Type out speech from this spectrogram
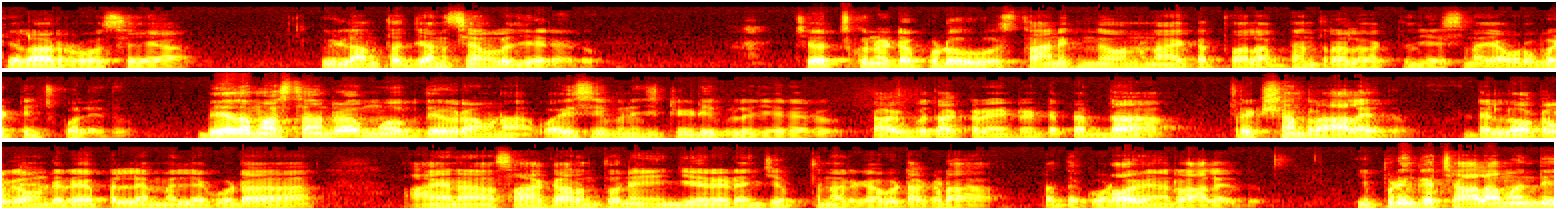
కిలార్ రోసయ్య వీళ్ళంతా జనసేనలో చేరారు. చేర్చుకునేటప్పుడు స్థానికంగా ఉన్న నాయకత్వాల అభ్యంతరాలు వ్యక్తం చేసినా ఎవరు పట్టించుకోలేదు. బేద మస్తానరావు మోపిదేవరమణ వైసీపీ నుంచి టీడీపీలో చేరారు. కాకపోతే అక్కడ ఏంటంటే పెద్ద ఫ్రిక్షన్ రాలేదు. అంటే లోకల్గా ఉండే రేపల్లి ఎమ్మెల్యే కూడా ఆయన సహకారంతోనే ఏం చేరాడని చెప్తున్నారు కాబట్టి అక్కడ పెద్ద గొడవ ఏం రాలేదు. ఇప్పుడు ఇంకా చాలామంది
